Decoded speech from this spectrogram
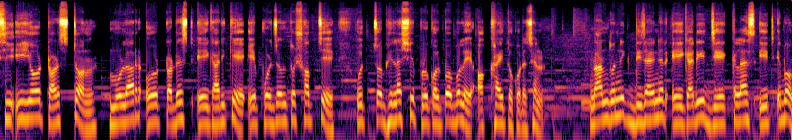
সিইও টরস্টন মুলার ও টডেস্ট এই গাড়িকে এ পর্যন্ত সবচেয়ে উচ্চভিলাষী প্রকল্প বলে আখ্যায়িত করেছেন। নান্দনিক ডিজাইনের এই গাড়ি জে ক্লাস ইট এবং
